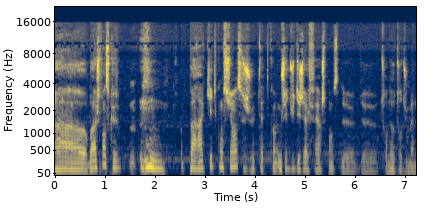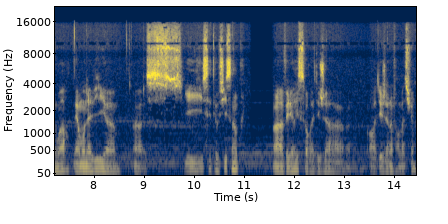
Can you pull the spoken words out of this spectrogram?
Euh, bah, je pense que par acquis de conscience, je vais peut-être, j'ai dû déjà le faire, je pense, de, de, tourner autour du manoir. Et à mon avis, euh, euh, si c'était aussi simple, euh, Véléris aurait déjà, euh, aurait déjà l'information.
